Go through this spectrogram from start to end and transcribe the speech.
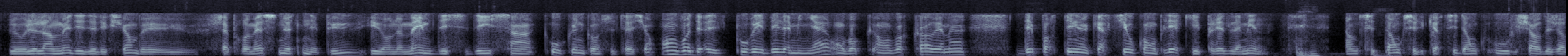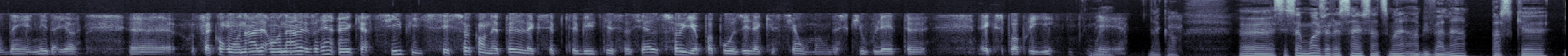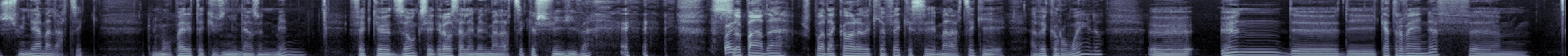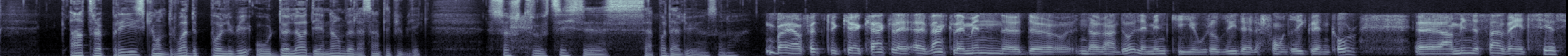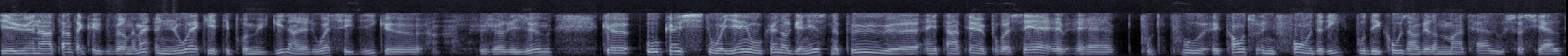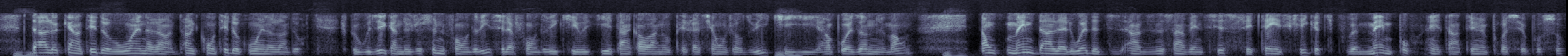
le, lendemain des élections, ben, sa promesse ne tenait plus et on a même décidé sans aucune consultation, on va pour aider la minière, on va on va carrément déporter un quartier au complet qui est près de la mine. Donc, c'est, donc, c'est le quartier donc, où Richard Desjardins est né, d'ailleurs. Euh, fait qu'on on enlèverait un quartier, puis c'est ça qu'on appelle l'acceptabilité sociale. Ça, il n'a pas posé la question au monde. Est-ce qu'il voulait être euh, exproprié? Oui, d'accord. Euh, c'est ça, moi, je ressens un sentiment ambivalent parce que je suis né à Malartic. Mon père était cuisinier dans une mine. Fait que disons que c'est grâce à la mine Malartic que je suis vivant. Cependant, je ne suis pas d'accord avec le fait que c'est Malartic et avec Rouen. Là. Une de, des 89 euh, entreprises qui ont le droit de polluer au-delà des normes de la santé publique. Ça, je trouve, tu sais, ça n'a pas d'allure, ça, là. Ben, en fait, quand, avant que la mine de Noranda, la mine qui est aujourd'hui de la fonderie Glencore, euh, en 1926, il y a eu une entente avec le gouvernement, une loi qui a été promulguée. Dans la loi, c'est dit que, je résume, qu'aucun citoyen, aucun organisme ne peut euh, intenter un procès euh, pour, contre une fonderie pour des causes environnementales ou sociales mhm. dans le comté de Rouen, dans le comté de Rouen-Noranda. Je peux vous dire qu'on a juste une fonderie, c'est la fonderie qui, est encore en opération aujourd'hui, qui mhm. empoisonne le monde. Mhm. Donc, même dans la loi de en 1926, c'est inscrit que tu pouvais même pas intenter un procès pour ça.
